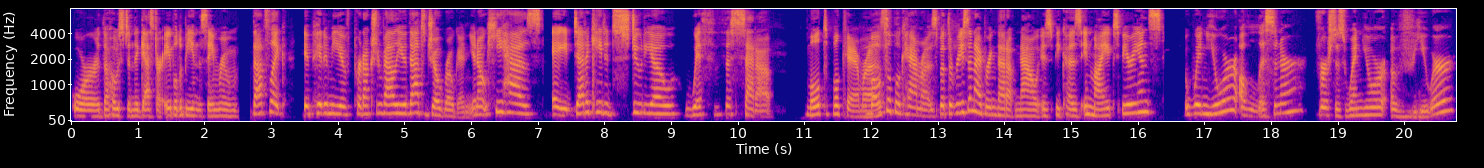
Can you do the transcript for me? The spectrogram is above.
or the host and the guest are able to be in the same room. That's like epitome of production value. That's Joe Rogan. You know, he has a dedicated studio with the setup. Multiple cameras. Multiple cameras. But the reason I bring that up now is because, in my experience, when you're a listener versus when you're a viewer,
